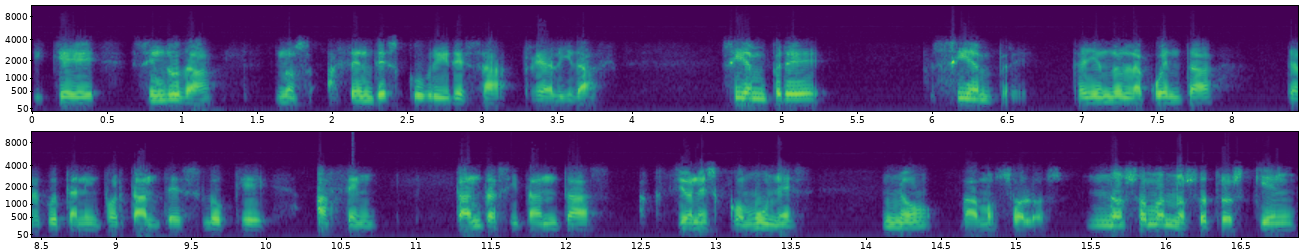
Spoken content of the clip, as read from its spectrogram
y que sin duda nos hacen descubrir esa realidad. Siempre, siempre cayendo en la cuenta de algo tan importante, es lo que hacen tantas y tantas acciones comunes. No vamos solos, no somos nosotros quien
